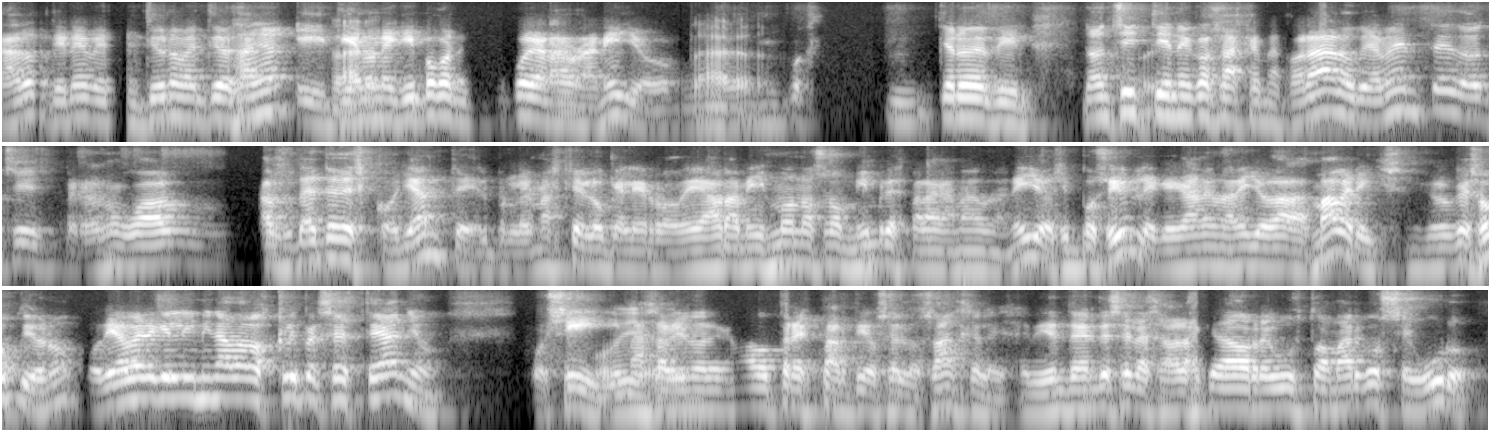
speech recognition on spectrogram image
Claro, tiene 21, 22 años y tiene un equipo con el que puede ganar un anillo. Quiero decir, Doncic tiene cosas que mejorar, obviamente, Doncic, pero es un jugador absolutamente descollante. El problema es que lo que le rodea ahora mismo no son miembros para ganar un anillo. Es imposible que gane un anillo de las Mavericks. Creo que es obvio, ¿no? ¿Podría haber eliminado a los Clippers este año? Pues sí, más habiendo ganado tres partidos en Los Ángeles. Evidentemente se les habrá quedado regusto amargo, seguro.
